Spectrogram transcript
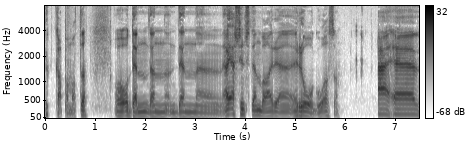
hooka, på en måte. Og, og den, den, den eh, ja, Jeg syns den var eh, rågod, altså. Jeg eh,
